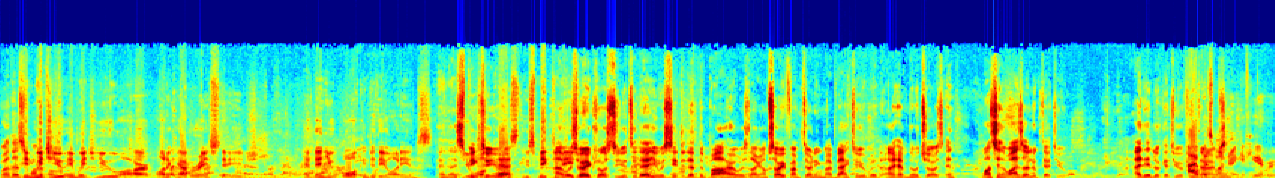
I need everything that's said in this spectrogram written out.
Well, that's in wonderful. which you in which you are on a cabaret stage and then you walk into the audience, and I speak walk to you. past- you speak to I me. was very close to you today. You were seated at the bar. I was like, I'm sorry if I'm turning my back to you, but I have no choice. And once in a while, I looked at you. I did look at you a few I times. was wondering if you ever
